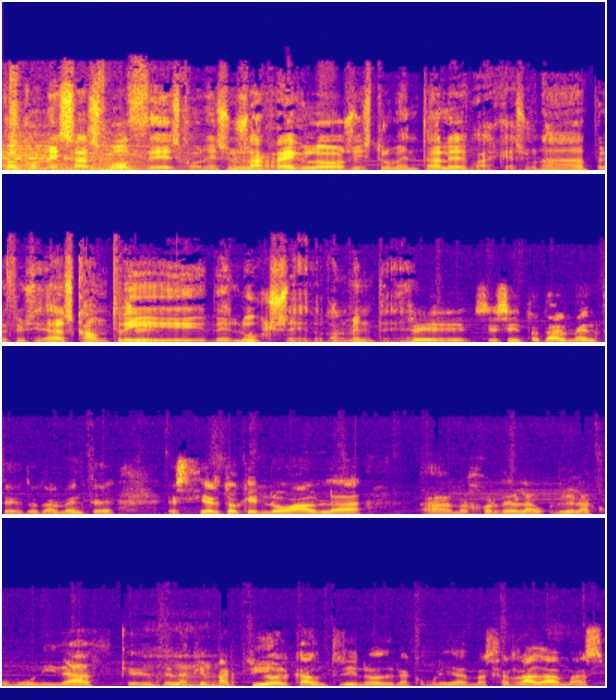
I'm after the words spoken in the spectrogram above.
chico, con esas voces, con esos Mm. arreglos instrumentales, bah, es que es una preciosidad, es country deluxe totalmente. ¿eh? Sí, sí, sí, totalmente, totalmente. Es cierto que no habla a lo mejor de la, de la comunidad que, de la que partió el country, ¿no? De una comunidad más cerrada, más,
